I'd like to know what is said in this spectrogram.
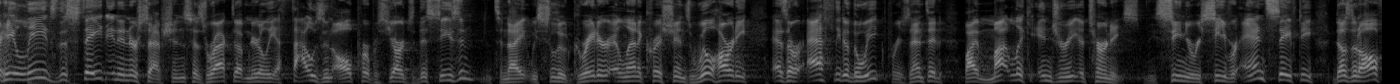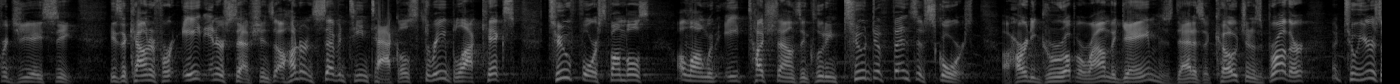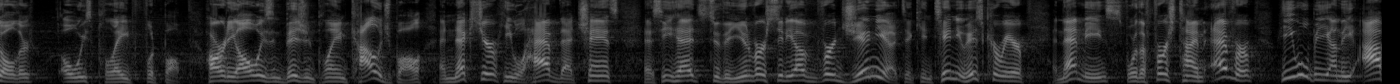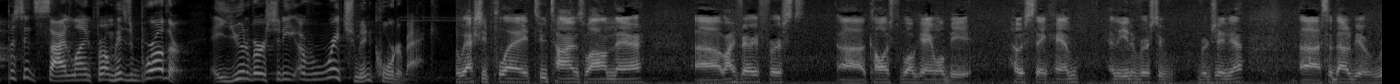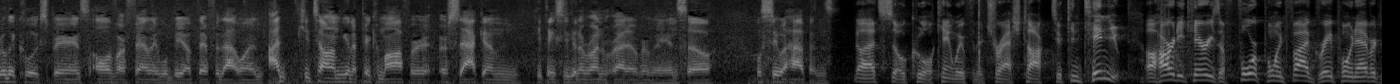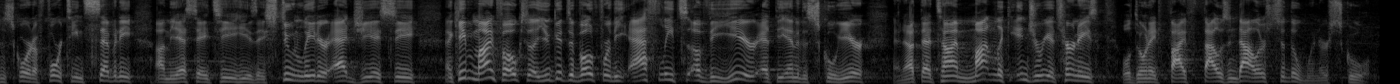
He leads the state in interceptions, has racked up nearly a thousand all-purpose yards this season. And tonight, we salute Greater Atlanta Christian's Will Hardy as our Athlete of the Week, presented by Montlick Injury Attorneys. The senior receiver and safety does it all for GAC. He's accounted for eight interceptions, 117 tackles, three block kicks, two forced fumbles, along with eight touchdowns, including two defensive scores. Hardy grew up around the game. His dad is a coach, and his brother, two years older, always played football. Hardy always envisioned playing college ball, and next year he will have that chance as he heads to the University of Virginia to continue his career. And that means, for the first time ever, he will be on the opposite sideline from his brother, a University of Richmond quarterback. We actually play two times while I'm there. Uh, my very first uh, college football game will be hosting him at the University of Virginia. Uh, so that would be a really cool experience. All of our family will be up there for that one. I keep telling him I'm going to pick him off or, or sack him. He thinks he's going to run right over me, and so we'll see what happens. Oh, that's so cool. Can't wait for the trash talk to continue. Uh, Hardy carries a 4.5 grade point average and scored a 1470 on the SAT. He is a student leader at GAC. And keep in mind, folks, uh, you get to vote for the Athletes of the Year at the end of the school year. And at that time, Montlick Injury Attorneys will donate $5,000 to the winner school.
